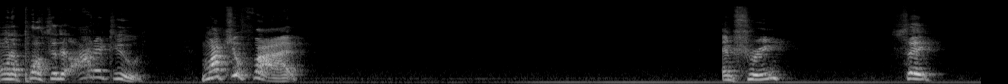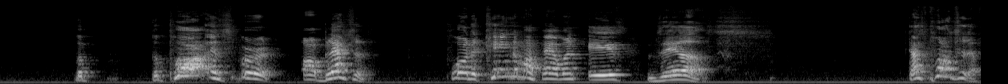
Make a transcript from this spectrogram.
on a positive attitude. Matthew 5 and 3 say, the, the poor in spirit are blessed, for the kingdom of heaven is theirs. That's positive.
